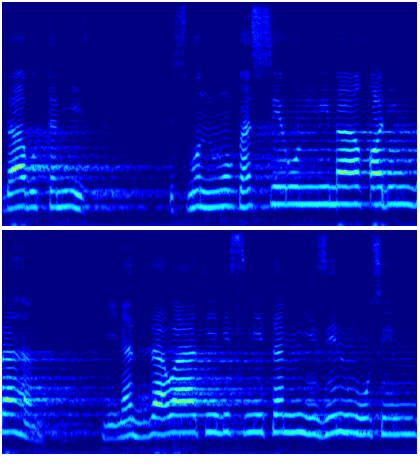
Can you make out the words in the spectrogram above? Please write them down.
باب التمييز. اسم مفسر لما قد انبهم. من الذوات باسم تمييز وسم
